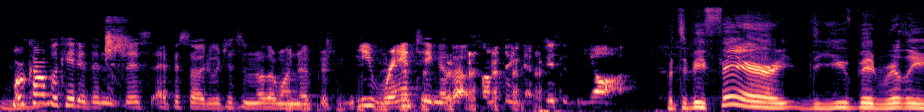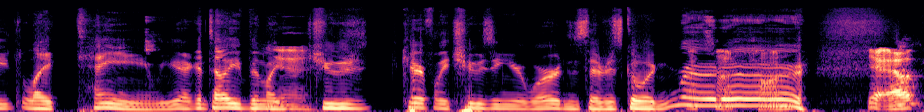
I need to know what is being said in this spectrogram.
More complicated than this episode, which is another one of just me ranting about something that pisses me off. But to be fair, you've been really like tame. I can tell you've been like Yeah. choose carefully choosing your words instead of just going murder. Yeah, Al-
